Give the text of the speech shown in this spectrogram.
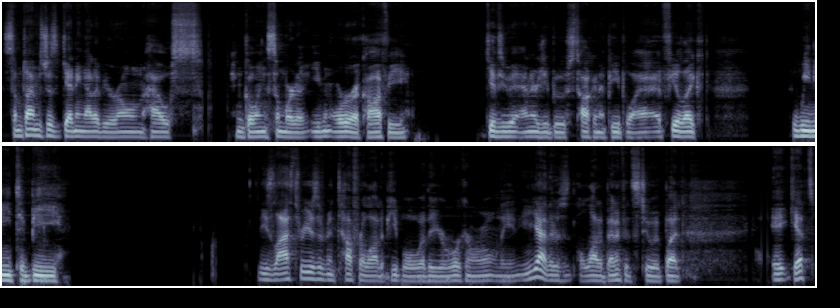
Sometimes just getting out of your own house and going somewhere to even order a coffee gives you an energy boost. Talking to people, I, I feel like we need to be. These last three years have been tough for a lot of people, whether you're working remotely. And yeah, there's a lot of benefits to it, but it gets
